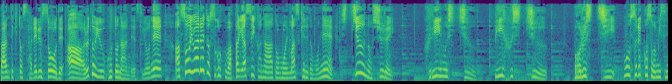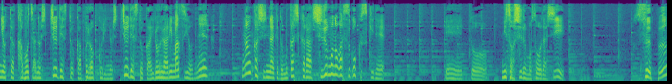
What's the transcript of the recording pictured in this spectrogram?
般的とされるそうであるということなんですよね。あ、そう言われるとすごくわかりやすいかなと思いますけれどもね、シチューの種類、クリームシチュー、ビーフシチュー、ボルシチ。もうそれこそお店によってはかぼちゃのシチューですとか、ブロッコリーのシチューですとか、いろいろありますよね。なんか知んないけど、昔から汁物がすごく好きで、えーと、味噌汁もそうだし、スープ？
